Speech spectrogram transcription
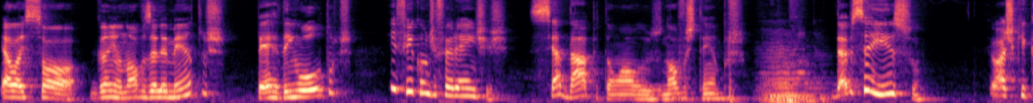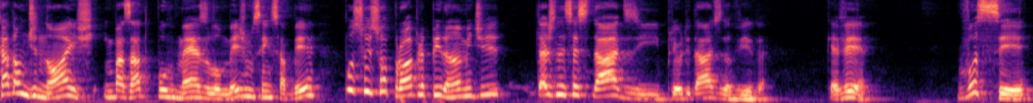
Elas só ganham novos elementos, perdem outros e ficam diferentes, se adaptam aos novos tempos. Deve ser isso. Eu acho que cada um de nós, embasado por Maslow, mesmo sem saber, possui sua própria pirâmide das necessidades e prioridades da vida. Quer ver? Você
